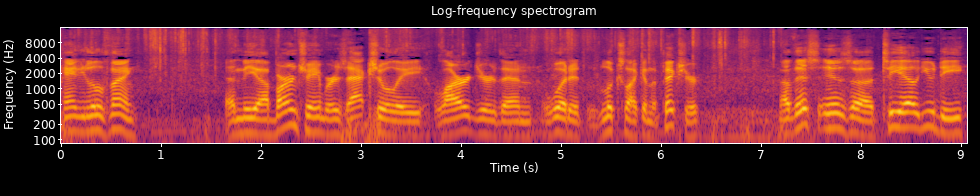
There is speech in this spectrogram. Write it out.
handy little thing. And the uh, burn chamber is actually larger than what it looks like in the picture. Now this is a TLUD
